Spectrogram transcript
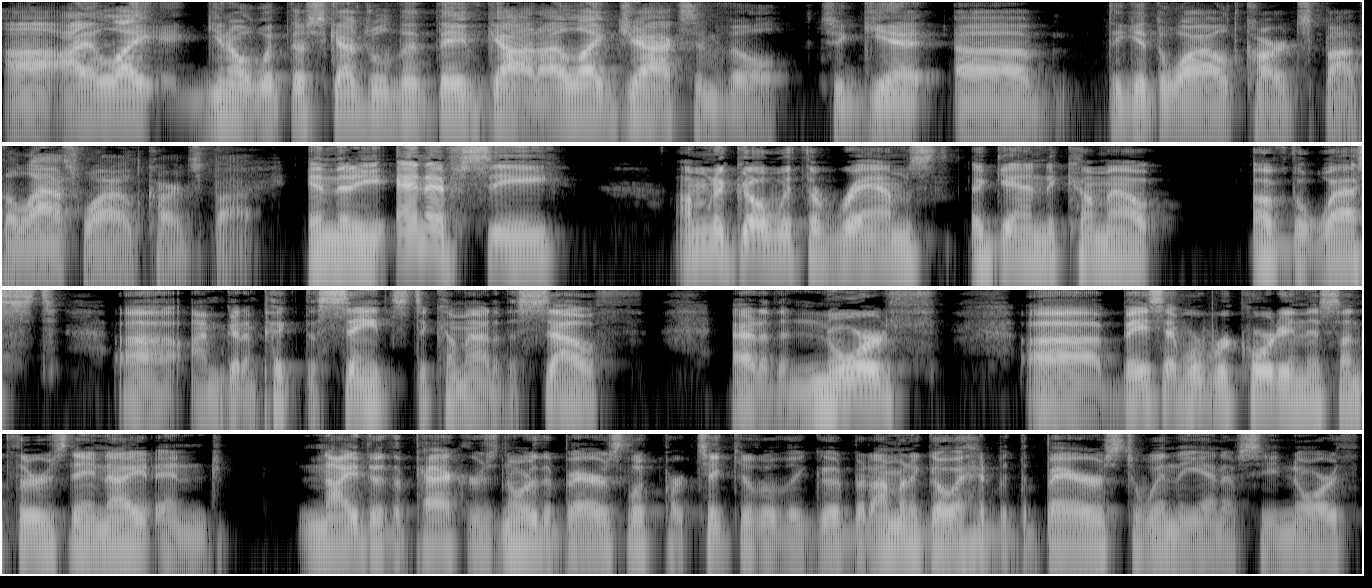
Uh, I like you know with the schedule that they've got. I like Jacksonville to get uh to get the wild card spot, the last wild card spot. In the NFC, I'm going to go with the Rams again to come out of the West. Uh, I'm going to pick the Saints to come out of the South. Out of the North, uh, basically, we're recording this on Thursday night, and neither the Packers nor the Bears look particularly good, but I'm going to go ahead with the Bears to win the NFC North.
